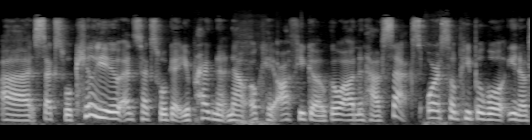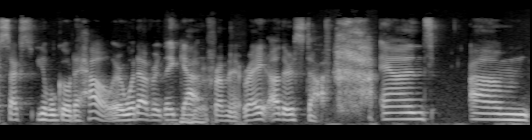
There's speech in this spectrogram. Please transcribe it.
uh, sex will kill you and sex will get you pregnant now okay off you go go out and have sex or some people will you know sex you will go to hell or whatever they get right. from it right other stuff and um,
